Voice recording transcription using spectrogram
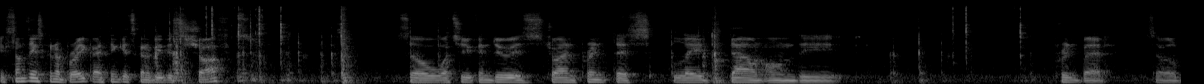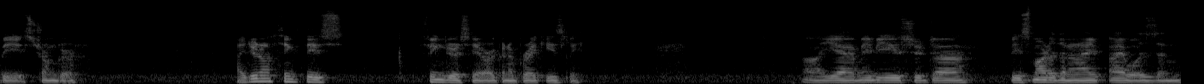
If something's gonna break, I think it's gonna be this shaft so what you can do is try and print this laid down on the print bed so it'll be stronger. I do not think these fingers here are gonna break easily. Uh, yeah, maybe you should uh, be smarter than I, I was and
